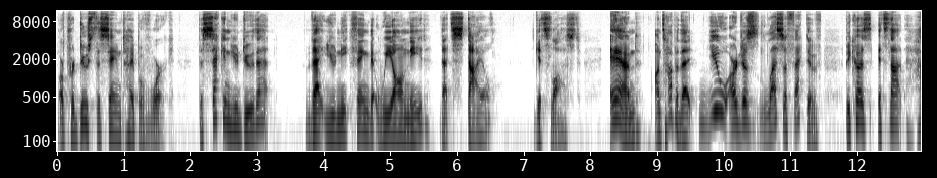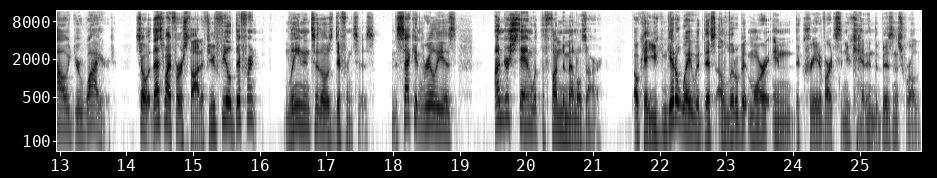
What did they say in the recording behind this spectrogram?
or produce the same type of work, the second you do that, that unique thing that we all need, that style, gets lost. And on top of that, you are just less effective because it's not how you're wired. So that's my first thought. If you feel different, lean into those differences. The second really is understand what the fundamentals are. Okay, you can get away with this a little bit more in the creative arts than you can in the business world.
